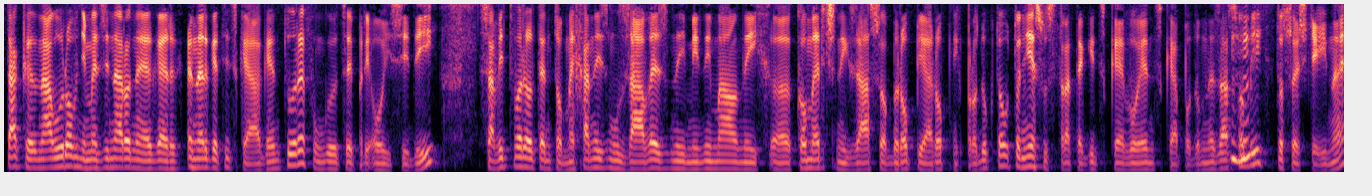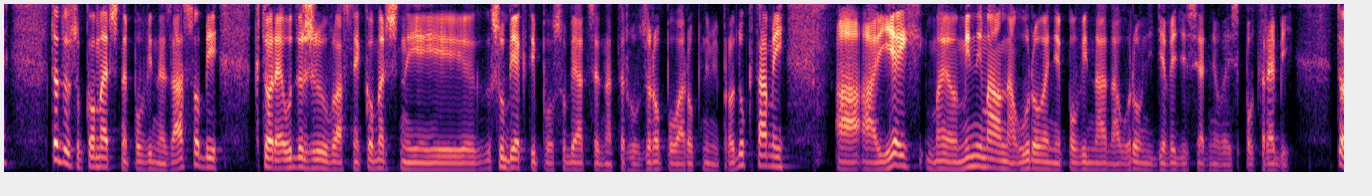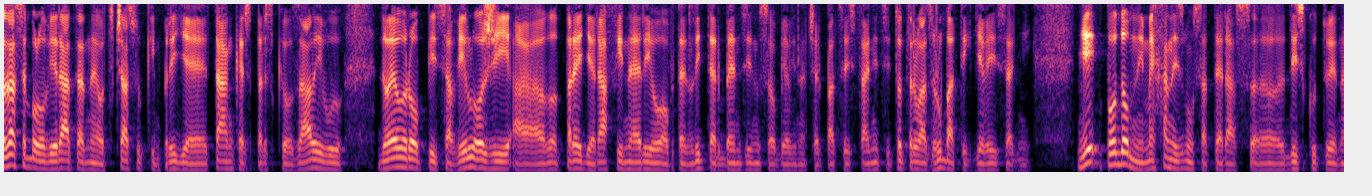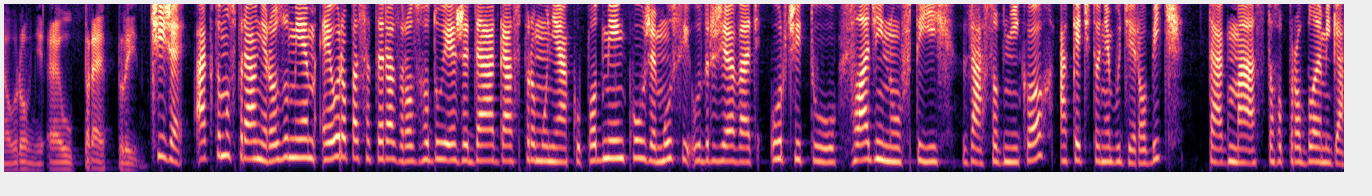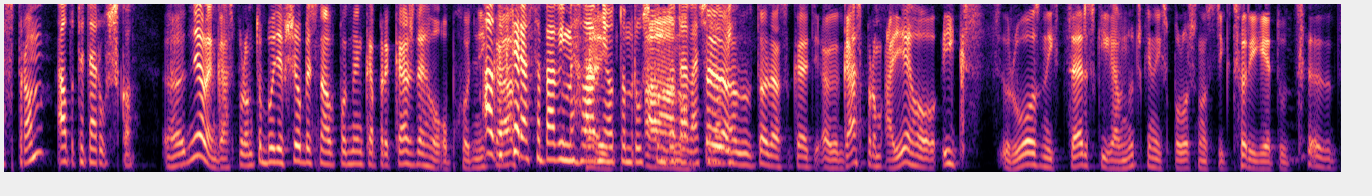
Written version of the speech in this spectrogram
tak na úrovni Medzinárodnej energetickej agentúre, fungujúcej pri OECD, sa vytvoril tento mechanizmus záväzný minimálnych e, komerčných zásob ropy a ropných produktov. To nie sú strategické, vojenské a podobné zásoby, mm-hmm. to sú ešte iné. Toto sú komerčné povinné zásoby, ktoré udržujú vlastne komerční subjekty pôsobiace na trhu s ropou a ropnými produktami a, a ich minimálna úroveň je povinná na úrovni 90-dňovej spotreby. To zase bolo vyrátané od času, kým príde tanker z Perského zálivu do Európy, sa vyloží a prejde rafinériou a ten liter benzínu sa objaví na čerpacej stanici. To trvá zhruba tých 90 dní. Podobný mechanizmus sa teraz e, diskutuje na úrovni EÚ pre plyn. Čiže, ak tomu správne rozumiem, Európa sa teraz rozhoduje, že dá Gazpromu nejakú podmienku, že musí udržiavať určitú hladinu v tých zásobníkoch a keď to nebude robiť, tak má z toho problémy Gazprom, alebo teda Rusko. E, nielen Gazprom, to bude všeobecná podmienka pre každého obchodníka. Ale tak teraz sa bavíme hlavne Aj, o tom ruskom áno, dodávateľovi. Teda, keď Gazprom a jeho x rôznych cerských a vnúčkených spoločností, ktorých je tu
